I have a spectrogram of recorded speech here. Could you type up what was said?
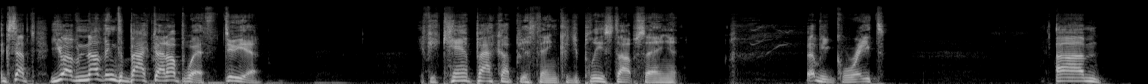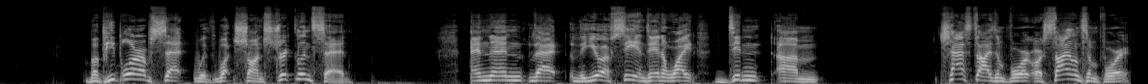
except you have nothing to back that up with, do you? If you can't back up your thing, could you please stop saying it? That'd be great. Um, but people are upset with what Sean Strickland said, and then that the UFC and Dana White didn't um, chastise him for it or silence him for it.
